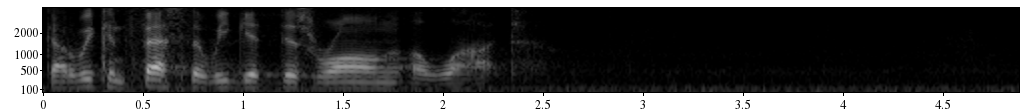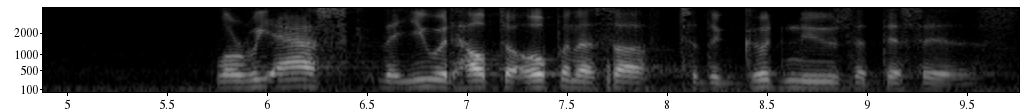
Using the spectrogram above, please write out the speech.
God, we confess that we get this wrong a lot. We ask that you would help to open us up to the good news that this is.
